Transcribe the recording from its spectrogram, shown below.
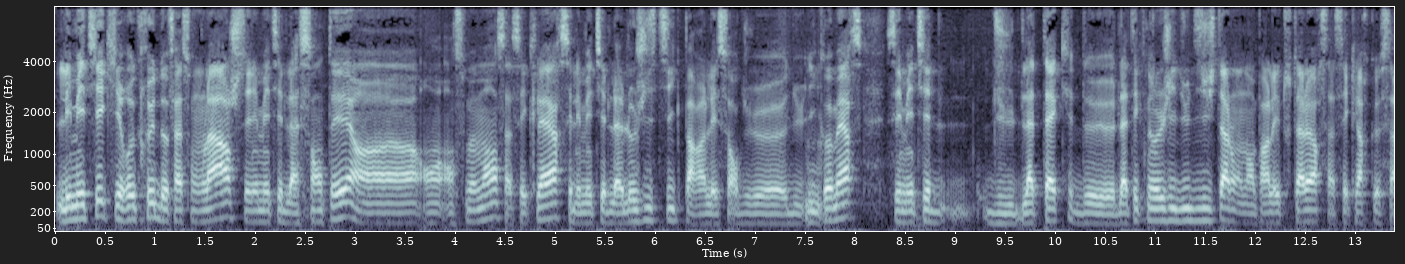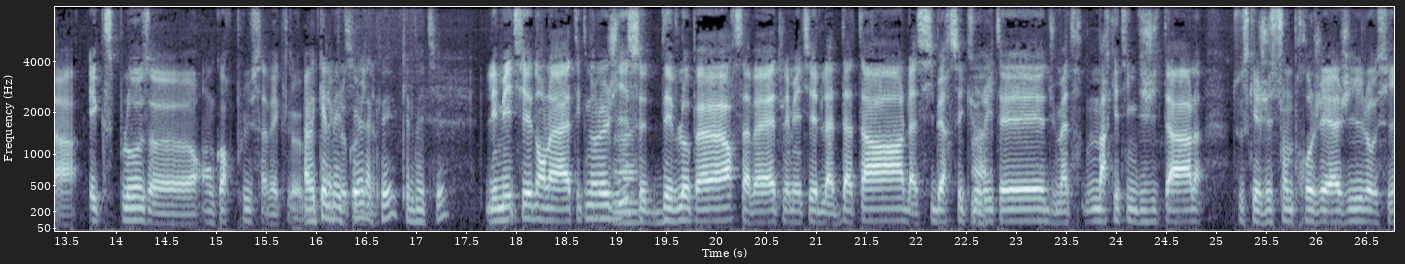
Les métiers qui recrutent de façon large, c'est les métiers de la santé euh, en, en, ce moment, ça c'est clair. C'est les métiers de la logistique par l'essor du, euh, du mm. e-commerce. C'est les métiers de, du, de la tech, de, de, la technologie, du digital. On en parlait tout à l'heure. Ça c'est clair que ça explose euh, encore plus avec le. Avec quel métier la clé? Quel métier? Les métiers dans la technologie, c'est développeur, ça va être les métiers de la data, de la cybersécurité, du marketing digital, tout ce qui est gestion de projet agile aussi.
